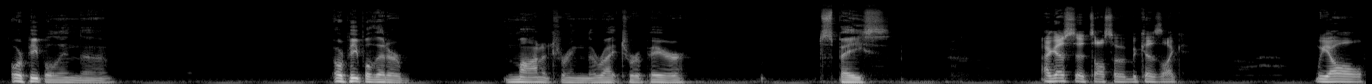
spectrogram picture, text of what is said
or people in the, or people that are monitoring the right to repair space. I guess it's also because like we all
